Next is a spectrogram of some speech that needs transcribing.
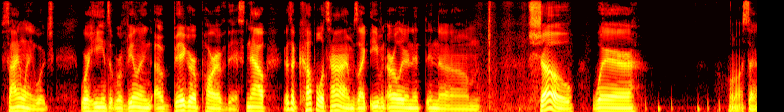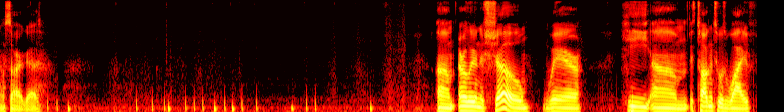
sign language where he ends up revealing a bigger part of this. Now, there's a couple of times, like even earlier in the, in the um, show, where hold on a second. I'm sorry, guys. Um, earlier in the show where he um, is talking to his wife,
